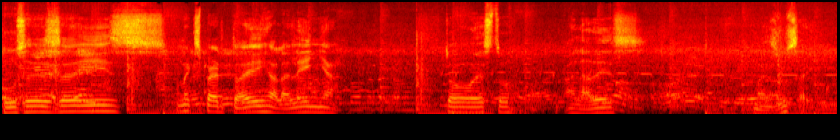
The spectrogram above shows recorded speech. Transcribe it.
Cus es, un experto ahí, a la leña. Todo esto a la vez. Mazusa ahí.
